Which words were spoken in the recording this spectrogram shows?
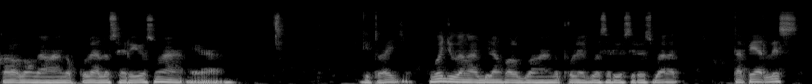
Kalau lo nggak nganggap kuliah lu serius mah ya gitu aja. Gue juga nggak bilang kalau gue nganggap kuliah gue serius-serius banget. Tapi at least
